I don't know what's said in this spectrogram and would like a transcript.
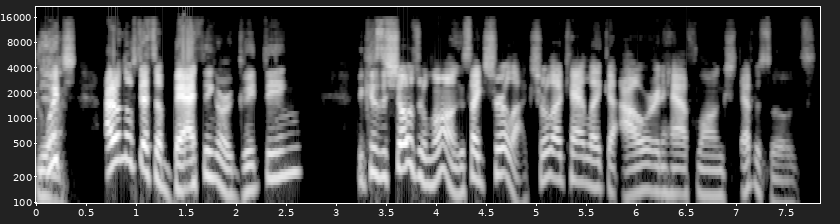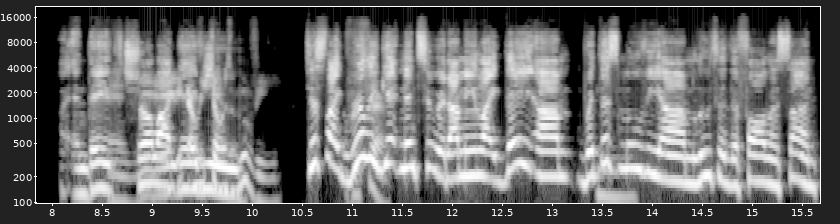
Yeah. Which I don't know if that's a bad thing or a good thing, because the shows are long. It's like Sherlock. Sherlock had like an hour and a half long episodes. and they And Sherlock every, gave every show was a movie. just like really sure. getting into it. I mean, like they um with this Mhm. movie, um, Luther the Fallen Sun,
